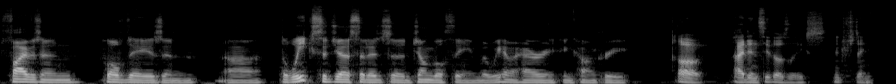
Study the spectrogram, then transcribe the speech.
five is in twelve days, and uh, the leaks suggest that it's a jungle theme, but we haven't heard anything concrete. Oh, I didn't see those leaks. Interesting.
